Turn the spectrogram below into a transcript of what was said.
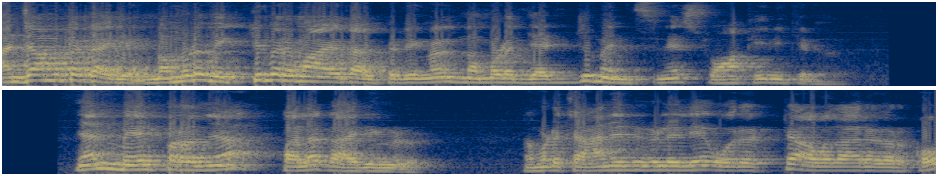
അഞ്ചാമത്തെ കാര്യം നമ്മുടെ വ്യക്തിപരമായ താല്പര്യങ്ങൾ നമ്മുടെ ജഡ്ജ്മെൻസിനെ സ്വാധീനിക്കരുത്. ഞാൻ മേൽപ്പറഞ്ഞ പല കാര്യങ്ങളും നമ്മുടെ ചാനലുകളിലെ ഒരൊറ്റ അവതാരകർക്കോ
